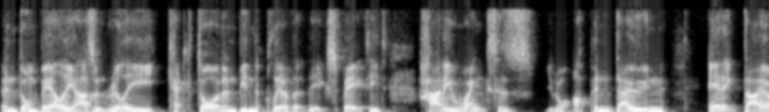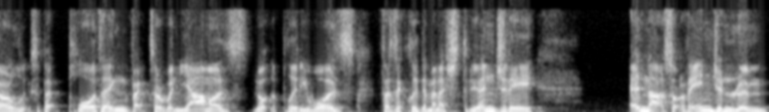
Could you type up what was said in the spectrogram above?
Ndombele hasn't really kicked on and been the player that they expected. Harry Winks is, you know, up and down. Eric Dier looks a bit plodding. Victor Wanyama is not the player he was, physically diminished through injury. In that sort of engine room,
